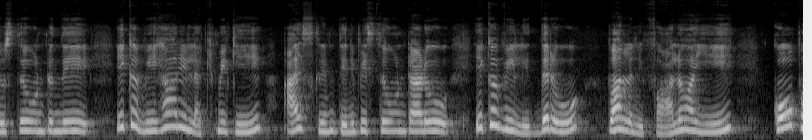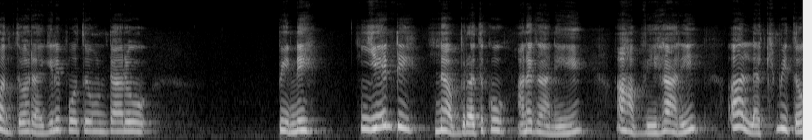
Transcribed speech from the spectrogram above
చూస్తూ ఉంటుంది. ఇక విహారీ లక్ష్మికి ఐస్ క్రీమ్ తినిపిస్తూ ఉంటాడు. ఇక వీళ్ళిద్దరూ వాళ్ళని ఫాలో అయ్యి కోపంతో రగిలిపోతూ ఉంటారు. పిన్ని ఏంటి నా బ్రతుకు? అనగానే ఆ విహారి ఆ లక్ష్మితో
